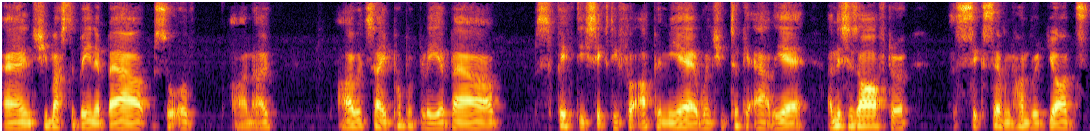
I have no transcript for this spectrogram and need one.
and she must have been about sort of I don't know, I would say probably about 50, 60 foot up in the air when she took it out of the air. And this is after a six, 700 yards,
